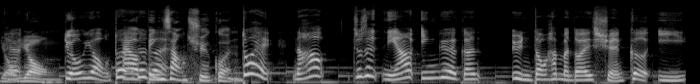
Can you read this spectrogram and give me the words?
游泳，游泳，对，还有冰上曲棍。对，然后就是你要音乐跟运动，他们都会选各一，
